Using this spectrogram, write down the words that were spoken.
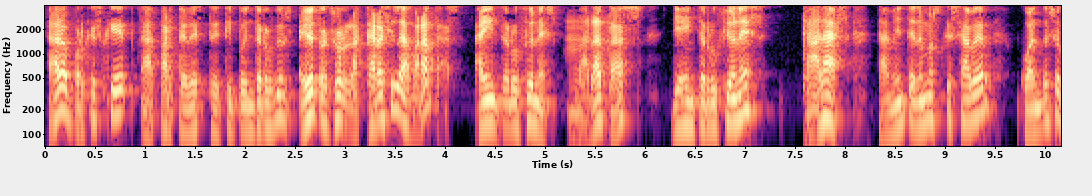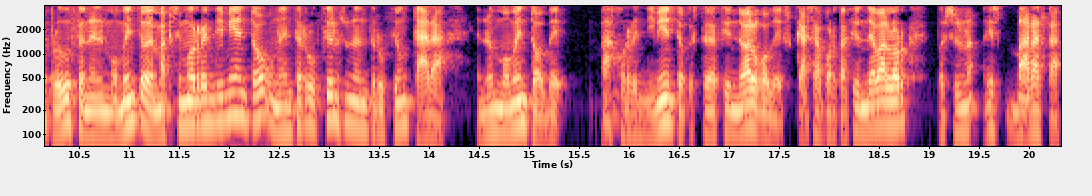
Claro, porque es que, aparte de este tipo de interrupciones, hay otras que son las caras y las baratas. Hay interrupciones Mm. baratas y hay interrupciones caras. También tenemos que saber cuándo se produce en el momento de máximo rendimiento. Una interrupción es una interrupción cara. En un momento de bajo rendimiento, que estoy haciendo algo de escasa aportación de valor, pues es, una- es barata.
